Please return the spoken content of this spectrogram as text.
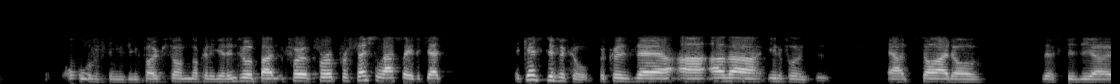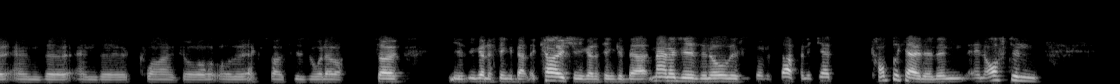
all the things you can focus on. I'm not going to get into it, but for for a professional athlete, it gets it gets difficult because there are other influences outside of the physio and the and the client or, or the exercise or whatever. So you, you've got to think about the coach and you've got to think about managers and all this sort of stuff, and it gets complicated. And and often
